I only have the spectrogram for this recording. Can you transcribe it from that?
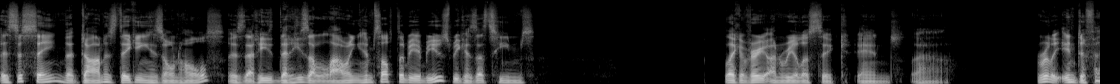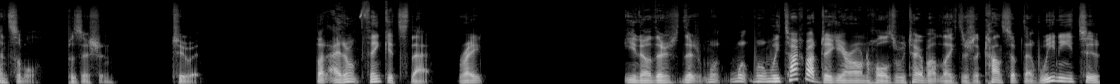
is this saying that Don is digging his own holes? Is that he that he's allowing himself to be abused? Because that seems like a very unrealistic and uh, really indefensible position to it. But I don't think it's that, right? You know, there's there's when we talk about digging our own holes, we talk about like there's a concept that we need to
